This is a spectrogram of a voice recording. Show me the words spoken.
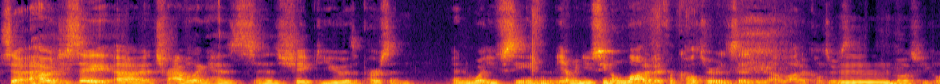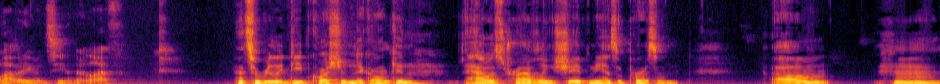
So, how would you say uh, traveling has has shaped you as a person and what you've seen? Yeah, I mean, you've seen a lot of different cultures and a lot of cultures Mm. that most people haven't even seen in their life. That's a really deep question, Nick Onken. How has traveling shaped me as a person? Um, hmm.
